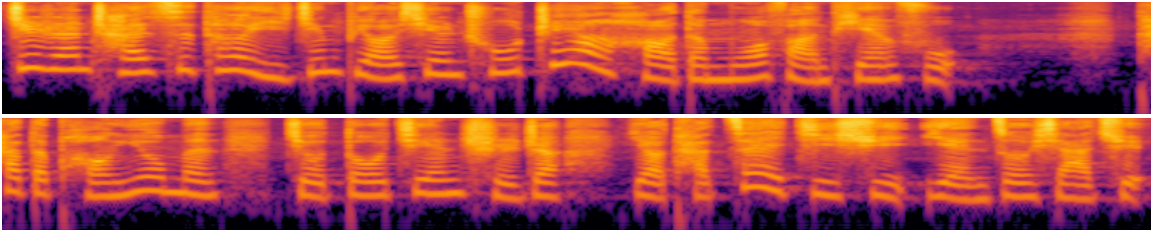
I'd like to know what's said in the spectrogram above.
既然柴斯特已经表现出这样好的模仿天赋，他的朋友们就都坚持着要他再继续演奏下去。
